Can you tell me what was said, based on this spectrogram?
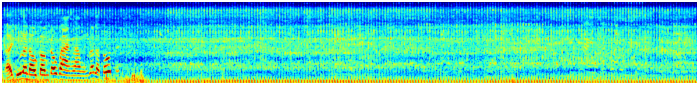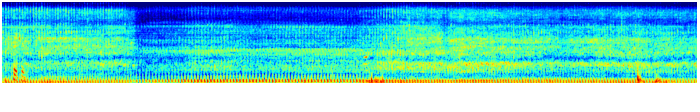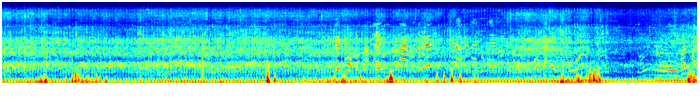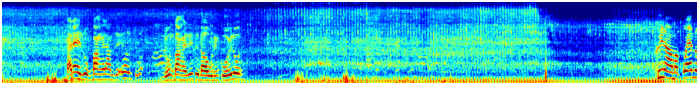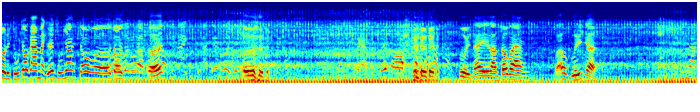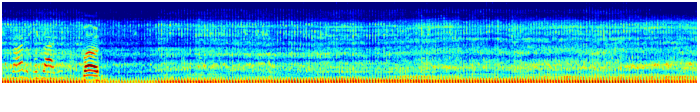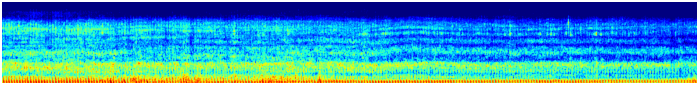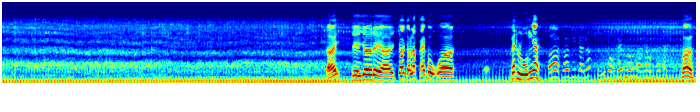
để chú lần đầu cầm câu vàng làm cũng rất là tốt đấy. Cái chuột nó phẳng đấy, nó làm nó thích hết. Nó làm cái này, chỗ này nó- nó cắt nó cua. Rồi, ờ, văn mãi cái này ruộng bằng này làm dễ hơn chú ạ. Ruộng bằng này đi từ đầu đến cuối luôn. Khi nào mà quen rồi thì chú cho ga mạnh lên chú nhá cho ờ, cho đấy. ừ. tuổi này làm trâu vàng quá hợp lý nhỉ? vâng đấy để giờ để ờ, cho cháu lắp cái bộ ờ, vét luống nhá. Vâng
